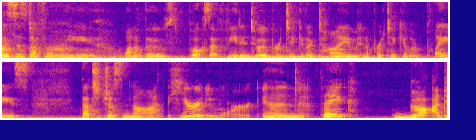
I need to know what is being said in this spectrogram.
this is definitely one of those books that feed into a particular time in a particular place that's just not here anymore. And Thank God.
